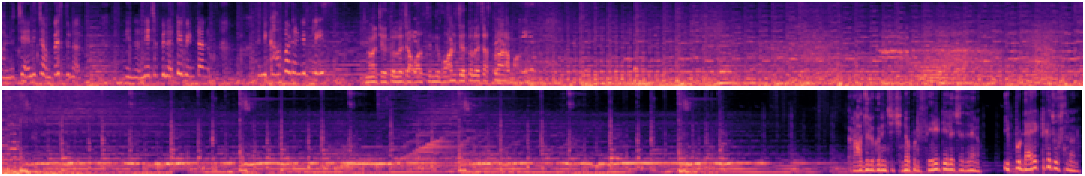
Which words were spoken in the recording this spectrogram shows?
వాళ్ళు చేయని చంపేస్తున్నారు. నేను అన్నీ చెప్పినట్టే వింటాను. అతన్ని కాపాడండి ప్లీజ్. నా చేతుల్లో చావాల్సింది వాళ్ళ చేతుల్లో చేస్తున్నాడమ్మా. రాజుల గురించి చిన్నప్పుడు ఫెరీటీలో చదివాను. ఇప్పుడు డైరెక్ట్గా చూస్తున్నాను.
